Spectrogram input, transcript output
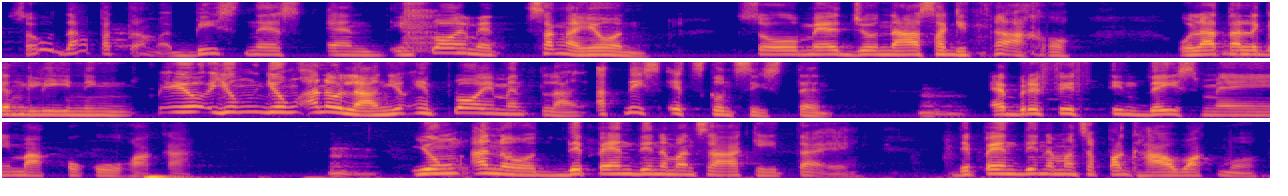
So dapat tama, business and employment sa ngayon. So medyo nasa gitna ako. Wala talagang leaning. Yung, yung yung ano lang, yung employment lang, at least it's consistent. Every 15 days may makukuha ka. Yung ano, depende naman sa kita eh. Depende naman sa paghawak mo.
